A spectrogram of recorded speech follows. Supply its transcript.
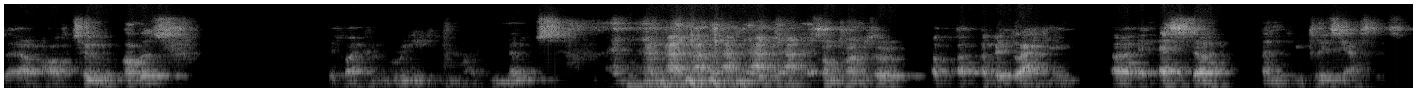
there are two others. If I can read my notes, sometimes they're a, a, a bit lacking. Uh, Esther and Ecclesiastes.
